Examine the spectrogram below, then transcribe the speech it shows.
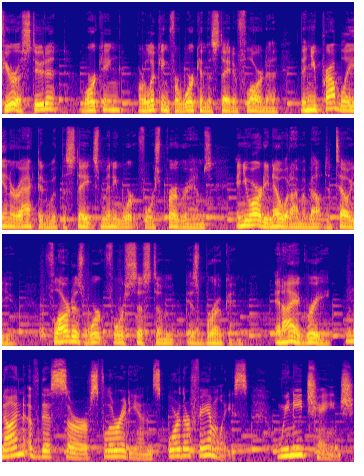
you're a student, working, or looking for work in the state of Florida, then you probably interacted with the state's many workforce programs, and you already know what I'm about to tell you. Florida's workforce system is broken. And I agree. None of this serves Floridians or their families. We need change.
